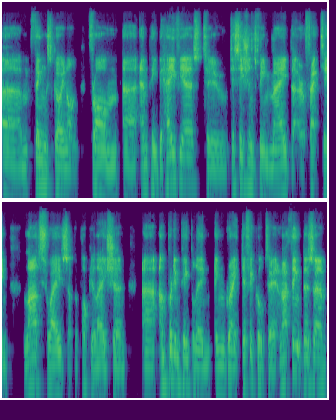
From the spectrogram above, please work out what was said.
um, things going on from uh, MP behaviours to decisions being made that are affecting large swathes of the population uh, and putting people in in great difficulty. And I think there's um,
